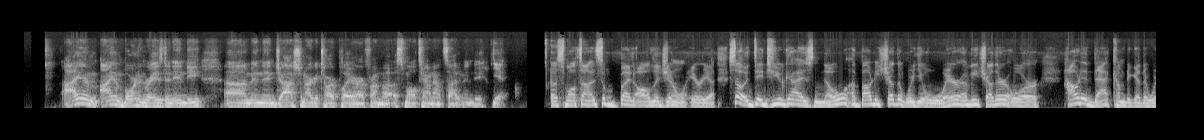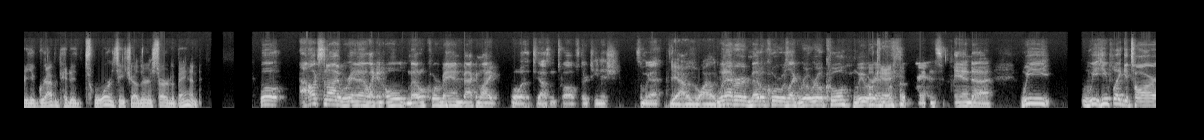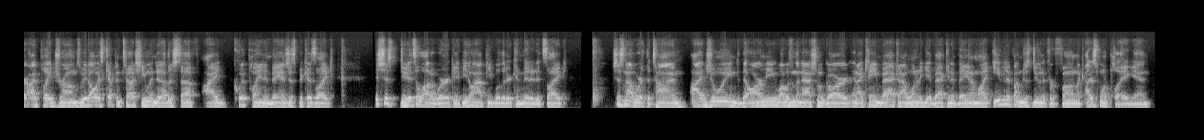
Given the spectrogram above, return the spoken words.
I am I am born and raised in Indy, um, and then Josh and our guitar player are from a, a small town outside of Indy. Yeah, a small town, so, but all the general area. So, did you guys know about each other? Were you aware of each other, or how did that come together? Where you gravitated towards each other and started a band? Well, Alex and I were in a, like an old metalcore band back in like what was it, 2012, 13 ish something like that. Yeah, it was a while ago. Whenever metalcore was like real, real cool, we were okay. in both bands, and uh, we we he played guitar, I played drums. We'd always kept in touch. He went and did other stuff. I quit playing in bands just because like it's just dude, it's a lot of work, and if you don't have people that are committed, it's like it's just not worth the time. I joined the army while I was in the National Guard, and I came back and I wanted to get back in a band. I'm like, even if I'm just doing it for fun, like I just want to play again.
